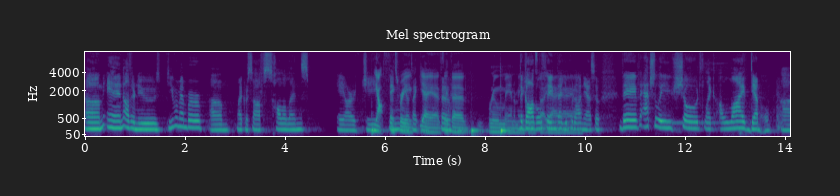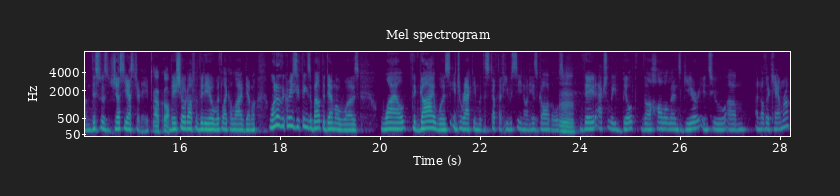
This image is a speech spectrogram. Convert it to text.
Um, in other news, do you remember um, Microsoft's Hololens ARG Yeah, thing? that's You know, pretty. it's like, yeah, yeah, it's the, like the room animation. the goggle stuff. thing Yeah, that yeah, you put yeah. on. Yeah. So they've actually showed like a live demo. Um, this was just yesterday. Oh, cool. They showed off a video with like a live demo. One of the crazy things about the demo was while the guy was interacting with the stuff that he was seeing on his goggles, Mm-hmm. they'd actually built the HoloLens gear into um, another camera.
